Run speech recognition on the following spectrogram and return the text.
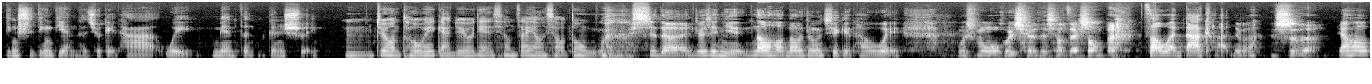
定时定点的去给它喂面粉跟水。嗯，这种投喂感觉有点像在养小动物。是的，就是你闹好闹钟去给它喂，为什么我会觉得像在上班？早晚打卡，对吧？是的，然后，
